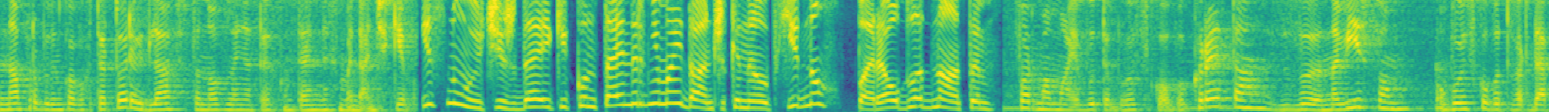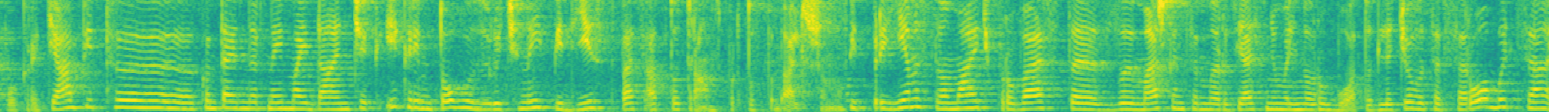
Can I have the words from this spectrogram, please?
на прибудинкових територіях для встановлення тих контейнерних майданчиків. Існуючі ж деякі контейнерні майданчики необхідно переобладнати. Форма має бути обов'язково крита з навісом, обов'язково тверде покриття під е, контейнерний майданчик, і крім того, зручний під'їзд спецавтотранспорту в подальшому. Підприємства мають провести з мешканцями роз'яснювальну роботу. Для чого це все робиться,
